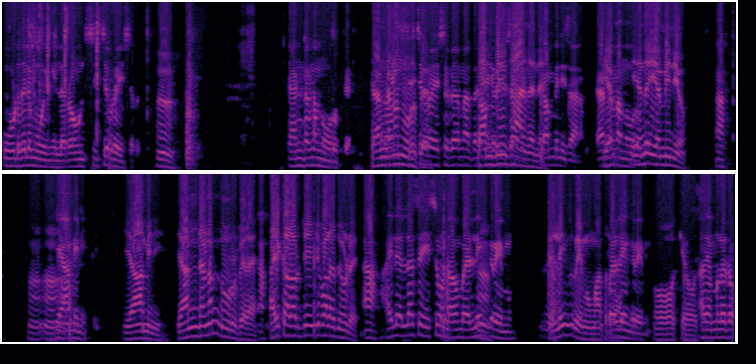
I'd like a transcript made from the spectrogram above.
കൂടുതൽ മൂവിങ് ഇല്ല. റൗണ്ട് സ്റ്റിച്ച് പ്രേഷർ രണ്ടെണ്ണം നൂറ് റുപ്യ രണ്ടെണ്ണം നൂറ് റുപ്യ Company സാധനം തന്നെ. കമ്പനി സാധനം. രണ്ടെണ്ണം നൂറ്. എന്താ യമിനിയോ? ആ. യാമിനി. യാമിനി. രണ്ടെണ്ണം നൂറ് റുപ്യ അത് കളർ ചേഞ്ച് പലതുണ്ട് ആ അതിലെല്ലാ സൈസും ഉണ്ടാവും. വെള്ളയും ക്രീമും വെള്ളയും ക്രീമും മാത്രം വെള്ളയും ക്രീമും ഓക്കെ അത് നമ്മളൊരു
